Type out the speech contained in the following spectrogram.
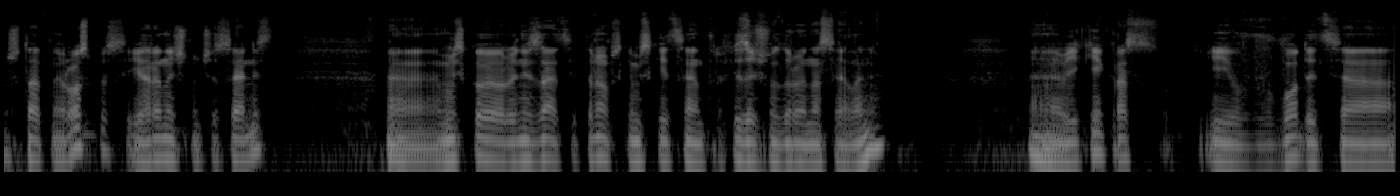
е, штатний розпис і граничну чисельність е, міської організації Тернопільський міський центр фізичного здоров'я населення, в який якраз і вводиться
